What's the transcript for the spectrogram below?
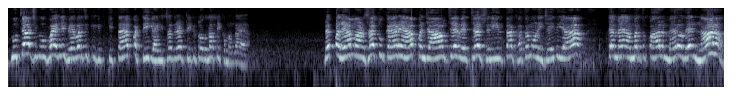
ਦੂਜਾ ਸ਼ਗੂਫਾ ਇਹਦੀ ਫੇਵਰ ਚ ਕੀ- ਕੀਤਾ ਹੈ? ਭੱਟੀ ਗੈਂਗਸਟਰ ਜਿਹੜਾ ਟਿਕਟੋਕ ਦਾ ਭਿੱਖ ਮੰਗਾਇਆ ਵੇ ਭਲਿਆ ਮਾਨਸਾ, ਤੂੰ ਕਹਿ ਰਿਹਾ ਪੰਜਾਬ 'ਚ ਵਿੱਚ ਸ਼ਲੀਲਤਾ ਖਤਮ ਹੋਣੀ ਚਾਹੀਦੀ ਆ ਤੇ ਮੈਂ ਅਮਰਤਪਾਲ ਮਹਿਰੋ ਦੇ ਨਾਲ ਆ।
